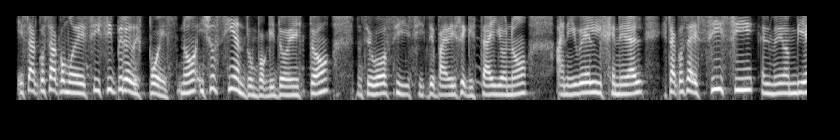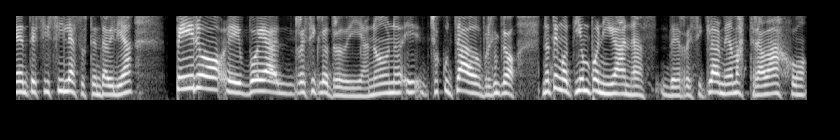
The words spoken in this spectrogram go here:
Esa cosa como de sí, sí, pero después, ¿no? Y yo siento un poquito esto, no sé vos si, si te parece que está ahí o no, a nivel general, esta cosa de sí, sí, el medio ambiente, sí, sí, la sustentabilidad, pero eh, voy a reciclo otro día, ¿no? no eh, yo he escuchado, por ejemplo, no tengo tiempo ni ganas de reciclar, me da más trabajo,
